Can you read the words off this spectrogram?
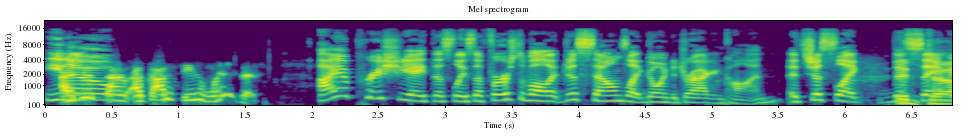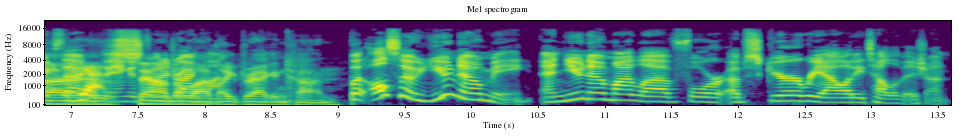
You I know- just, I, i've got to see who wins this I appreciate this, Lisa. First of all, it just sounds like going to Dragon Con. It's just like the it same does exact Yes. thing as going to sound a Dragon lot Con. like Dragon Con. But also, you know me, and you know my love for obscure reality television.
